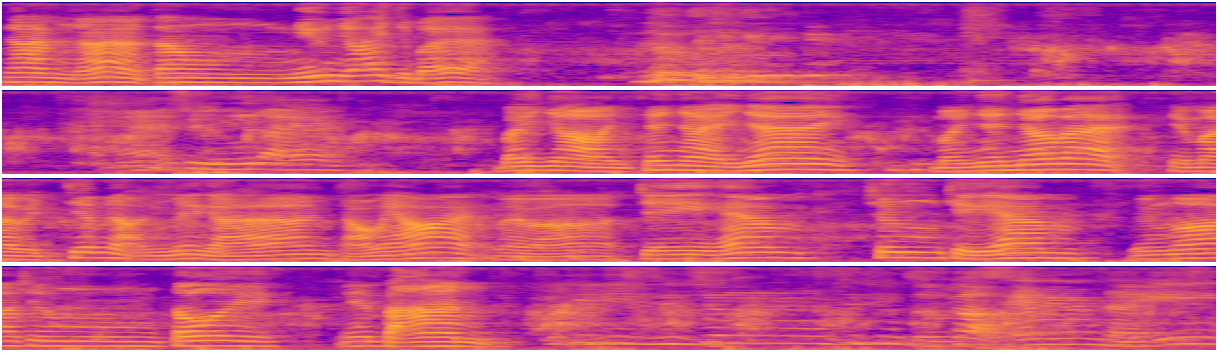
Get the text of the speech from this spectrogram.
Nam nữa là tao níu nhỡi chứ bấy à. Mày hãy suy nghĩ lại em Bây giờ thế này nhá. Mày nhớ nhớ ấy Thì mày phải chấp nhận với cả cháu béo ấy. Mày bảo chị em Xưng chị em Đừng có xưng tôi với bạn. Thì đi xưng xưng xưng tứ cậu em em thấy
